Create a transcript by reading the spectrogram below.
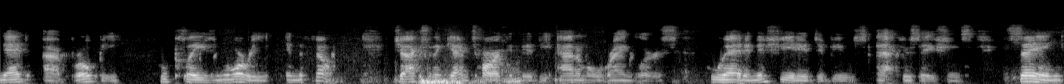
Jed uh, Brophy, who plays Nori in the film. Jackson again targeted the animal wranglers who had initiated the abuse accusations, saying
